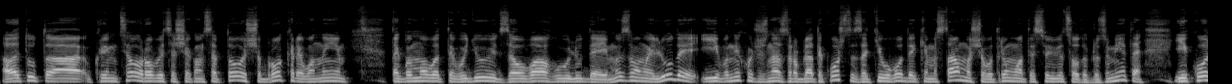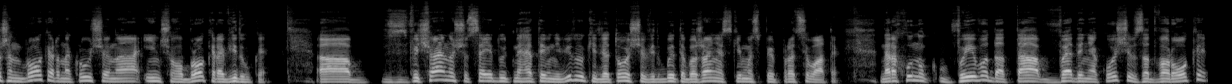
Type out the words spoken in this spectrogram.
Але тут, а, крім цього, робиться ще концепт того, що брокери вони, так би мовити, воюють за увагу людей. Ми з вами люди, і вони хочуть з нас заробляти кошти за ті угоди, які ми ставимо, щоб отримувати свій відсоток. Розумієте? І кожен брокер накручує на іншого брокера відгуки. Звичайно, що це йдуть негативні відгуки для того, щоб відбити бажання з кимось співпрацювати. На рахунок вивода та введення коштів за два роки.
